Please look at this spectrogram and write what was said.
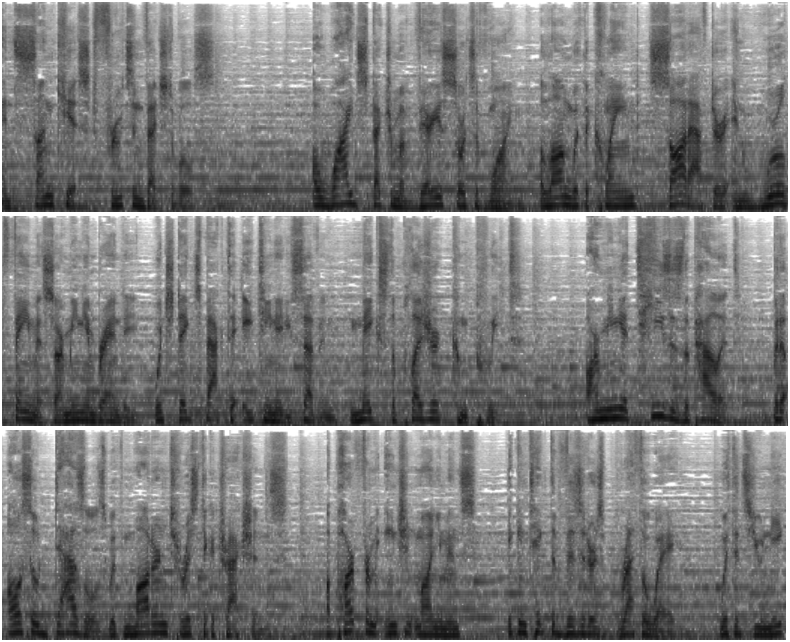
and sun-kissed fruits and vegetables. A wide spectrum of various sorts of wine, along with acclaimed, sought-after, and world-famous Armenian brandy, which dates back to 1887, makes the pleasure complete. Armenia teases the palate, but it also dazzles with modern touristic attractions. Apart from ancient monuments, it can take the visitor's breath away with its unique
